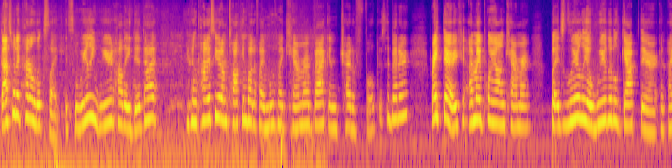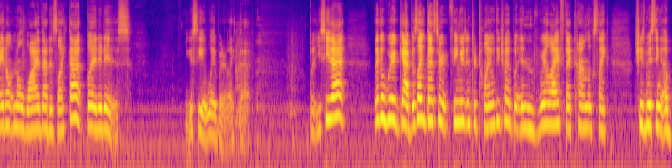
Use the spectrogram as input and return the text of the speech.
That's what it kind of looks like. It's really weird how they did that. You can kind of see what I'm talking about if I move my camera back and try to focus it better. Right there, can, I might point it on camera, but it's literally a weird little gap there, and I don't know why that is like that, but it is. You can see it way better like that. But you see that? Like a weird gap. It's like that's her fingers intertwining with each other, but in real life, that kind of looks like she's missing a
